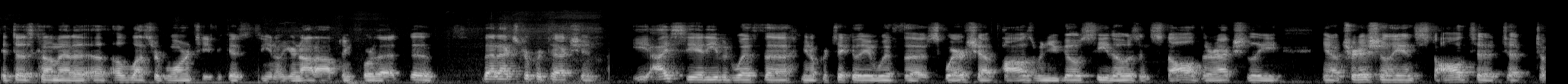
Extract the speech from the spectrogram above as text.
it does come at a, a, lesser warranty because you know you're not opting for that uh, that extra protection. I see it even with uh, you know particularly with square shaft piles when you go see those installed, they're actually you know traditionally installed to to, to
